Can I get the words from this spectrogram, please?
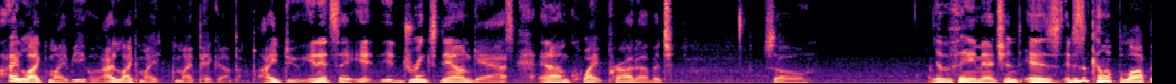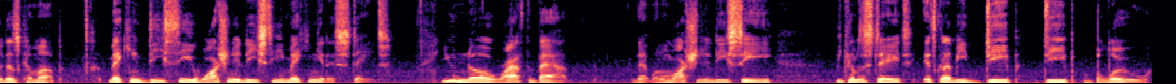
I like my vehicle. I like my, my pickup. I do, and it's a it, it drinks down gas, and I'm quite proud of it. So, the other thing he mentioned is it doesn't come up a lot, but it does come up. Making DC, Washington, D.C., making it a state. You know right off the bat that when Washington, D.C. becomes a state, it's going to be deep, deep blue.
